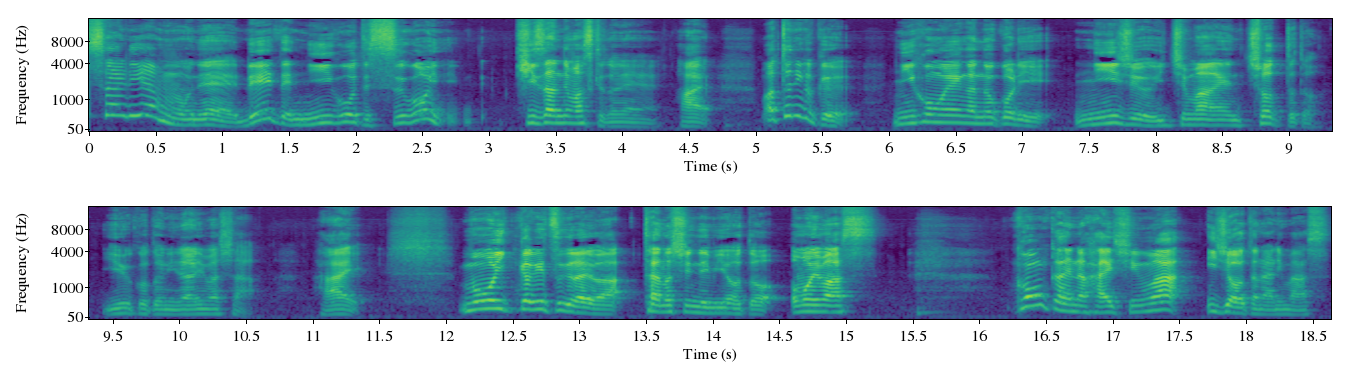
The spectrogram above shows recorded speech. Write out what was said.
サリアムもね、0.25ってすごい刻んでますけどね。はい。まあ、とにかく、日本円が残り21万円ちょっとということになりました。はい。もう1ヶ月ぐらいは楽しんでみようと思います。今回の配信は以上となります。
